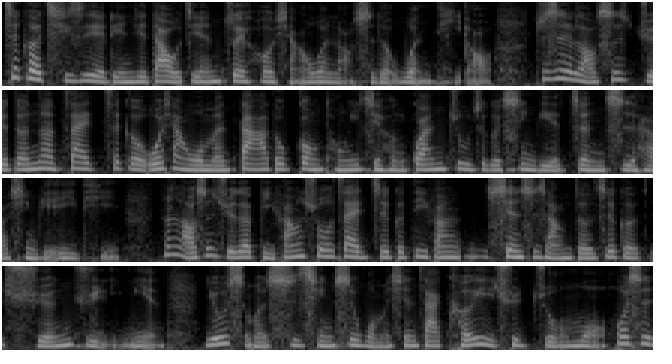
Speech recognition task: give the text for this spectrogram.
这个其实也连接到我今天最后想要问老师的问题哦，就是老师觉得那在这个，我想我们大家都共同一起很关注这个性别政治还有性别议题，那老师觉得，比方说在这个地方县市长的这个选举里面，有什么事情是我们现在可以去琢磨，或是？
